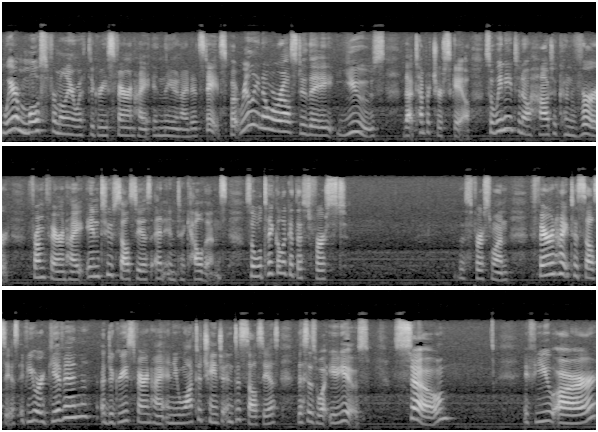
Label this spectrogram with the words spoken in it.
we are most familiar with degrees Fahrenheit in the United States, but really nowhere else do they use that temperature scale. So we need to know how to convert from Fahrenheit into Celsius and into kelvins. So we'll take a look at this first this first one, Fahrenheit to Celsius. If you are given a degrees Fahrenheit and you want to change it into Celsius, this is what you use. So, if you are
